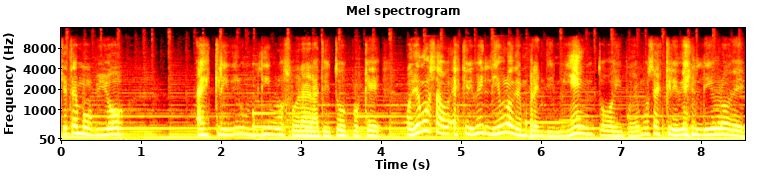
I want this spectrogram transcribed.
¿Qué te movió a escribir un libro sobre la gratitud? Porque podemos escribir libros de emprendimiento y podemos escribir libros de,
